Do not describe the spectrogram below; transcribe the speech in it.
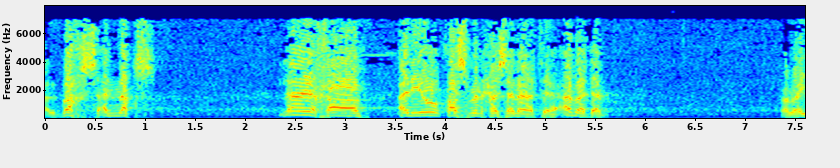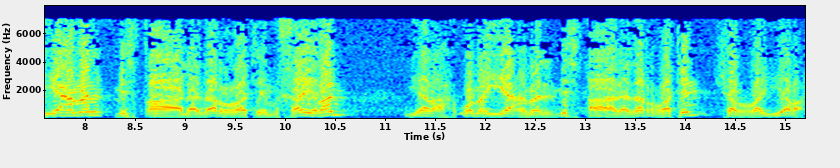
البخس النقص. لا يخاف أن ينقص من حسناته ابدا. فمن يعمل مثقال ذرة خيرا يره. ومن يعمل مثقال ذرة شرا يره.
